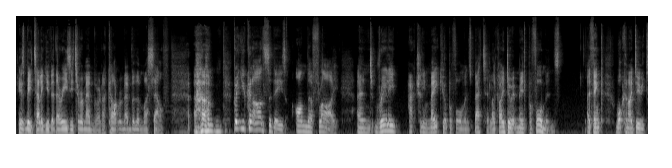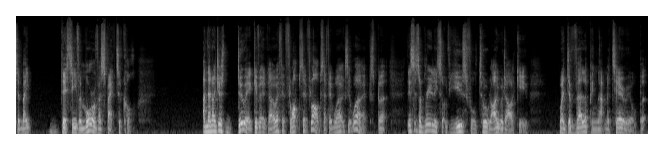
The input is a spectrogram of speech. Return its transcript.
Here's me telling you that they're easy to remember and I can't remember them myself. Um, but you can answer these on the fly and really actually make your performance better. Like I do it mid performance I think, what can I do to make this even more of a spectacle? And then I just do it, give it a go. If it flops, it flops. If it works, it works. But this is a really sort of useful tool, I would argue, when developing that material. But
